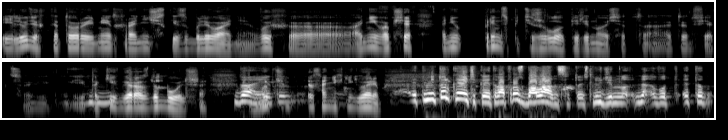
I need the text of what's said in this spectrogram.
и людях, которые имеют хронические заболевания. В их, э, они вообще, они в принципе, тяжело переносят а, эту инфекцию. И mm-hmm. таких гораздо больше. Да, мы это... сейчас о них не говорим. Это не только этика, это вопрос баланса. То есть люди, вот это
